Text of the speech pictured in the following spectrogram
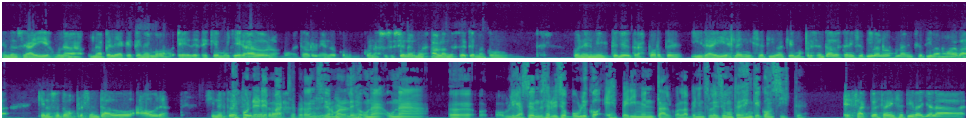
Entonces ahí es una, una pelea que tenemos eh, desde que hemos llegado, nos hemos estado reuniendo con, con asociaciones, hemos estado hablando de este tema con, con el Ministerio de Transporte y de ahí es la iniciativa que hemos presentado. Esta iniciativa no es una iniciativa nueva que nosotros hemos presentado ahora, es, poner en marcha, perdón, señor Morales, una, una eh, obligación de servicio público experimental con la península. Dicen ustedes, ¿en qué consiste? Exacto, esta iniciativa ya la,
